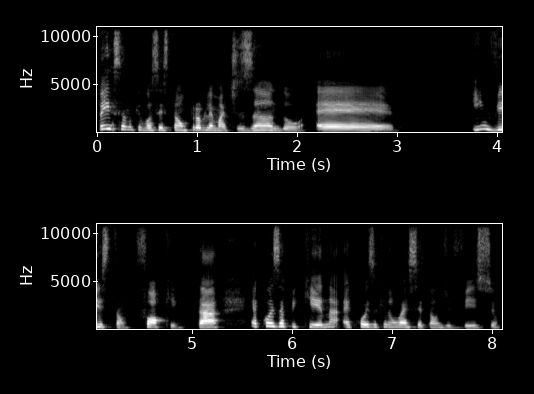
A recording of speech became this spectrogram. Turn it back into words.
Pensa no que vocês estão problematizando. É, invistam, foquem, tá? É coisa pequena, é coisa que não vai ser tão difícil,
